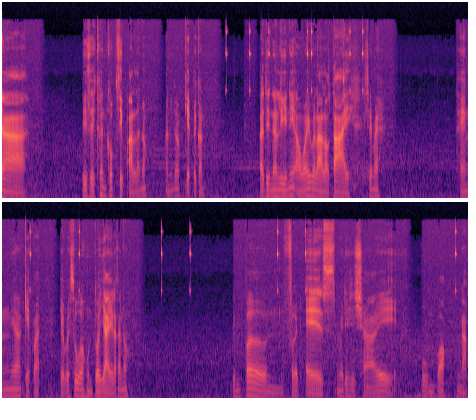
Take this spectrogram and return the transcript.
จะรีไซเคิลครบสิบอันแล้วเนาะ อันนี้ก็เก็บไปก่อนอะดรีนาลีนนี่เอาไว้เวลาเราตายใช่ไหม แทงเนี่ยเก็บไว้ เก็บไว้สู้กับหุ่นตัวใหญ่แล้วกันเนาะ Simple First Aid ไม่ได้ใช้ Boom Box หนัก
